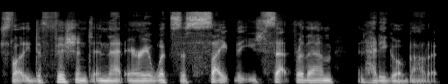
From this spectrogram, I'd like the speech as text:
slightly deficient in that area? What's the site that you set for them, and how do you go about it?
